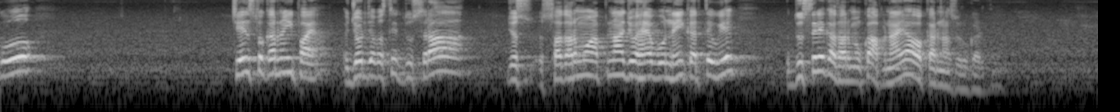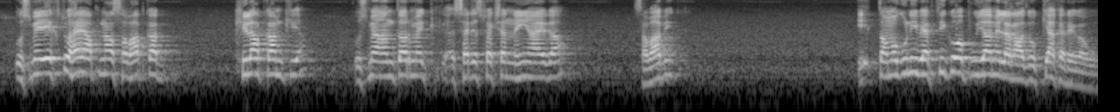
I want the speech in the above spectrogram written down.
को चेंज तो कर नहीं पाया। ज़ोर जबरस्ती दूसरा जो स्वधर्म अपना जो है वो नहीं करते हुए दूसरे का धर्म को अपनाया और करना शुरू कर दिया। उसमें एक तो है अपना स्वभाव का खिलाफ काम किया। उसमें अंतर में सेटिस्फैक्शन नहीं आएगा। स्वाभाविक एक तमगुणी व्यक्ति को पूजा में लगा दो, क्या करेगा वो?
